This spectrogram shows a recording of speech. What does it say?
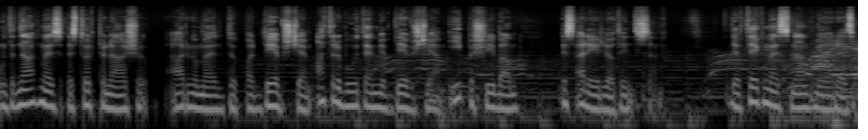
Un tad nākamais es turpināšu argumentu par dievišķiem attribūtiem, jeb dievišķajām īpašībām, kas arī ir ļoti interesanti. Tad jau tiekamies nākamajā reizē.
